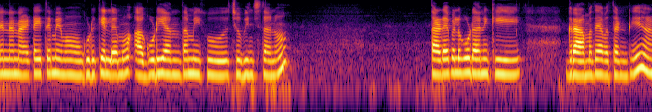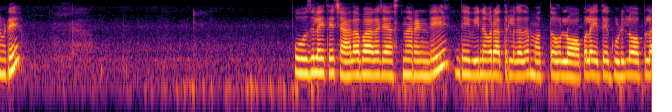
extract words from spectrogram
నిన్న నైట్ అయితే మేము గుడికి వెళ్ళాము. ఆ గుడి అంతా మీకు చూపించుతాను. తాడేపల్లిగూడానికి గ్రామ దేవత అండి ఆవిడ. పూజలు అయితే చాలా బాగా చేస్తున్నారండి. దేవీ నవరాత్రులు కదా మొత్తం లోపల అయితే గుడి లోపల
